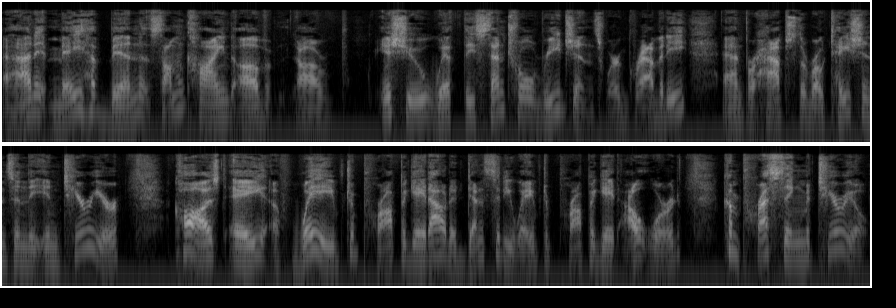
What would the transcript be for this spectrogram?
And it may have been some kind of uh, issue with the central regions where gravity and perhaps the rotations in the interior caused a wave to propagate out a density wave to propagate outward compressing material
